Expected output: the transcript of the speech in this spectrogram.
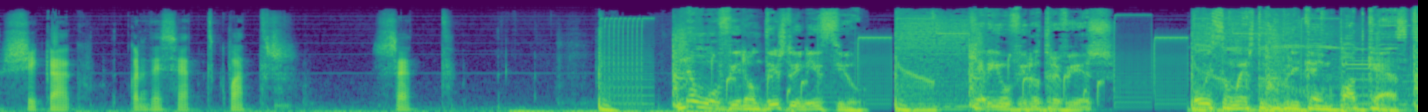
Chicago 47, 4, 7. Não ouviram desde o início? Querem ouvir outra vez? Ouçam esta rubrica em podcast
